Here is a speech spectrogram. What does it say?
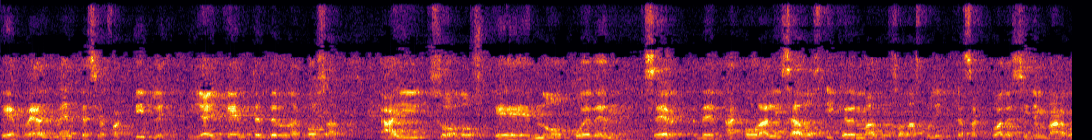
que realmente sea factible. Y hay que entender una cosa, hay sordos que no pueden ser oralizados y que además no son las políticas actuales. Sin embargo,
